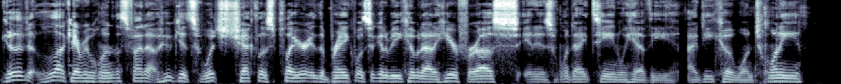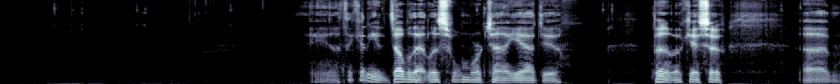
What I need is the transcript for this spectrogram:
Good luck, everyone. Let's find out who gets which checklist player in the break. What's it going to be coming out of here for us? It is 119. We have the ID code 120. And I think I need to double that list one more time. Yeah, I do. Boom. Okay, so um,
